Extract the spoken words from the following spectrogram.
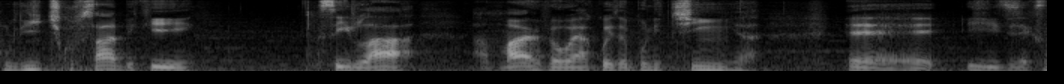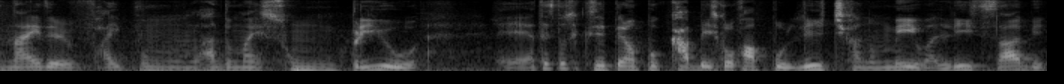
político, sabe? Que, sei lá, a Marvel é a coisa bonitinha, é, e Zack Snyder vai pra um lado mais sombrio. É, até se você quiser pirar um pouco a cabeça e colocar uma política no meio ali, sabe?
